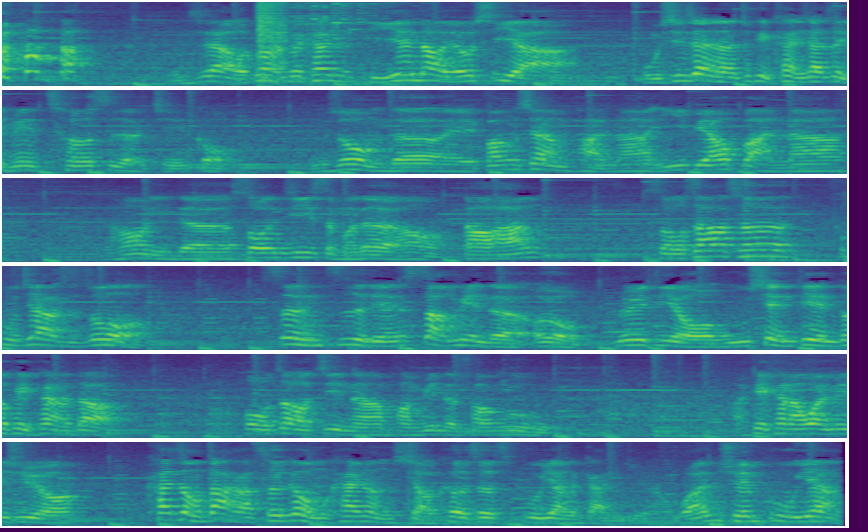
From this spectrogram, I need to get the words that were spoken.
等一下，我都还没开始体验到游戏啊！我现在呢就可以看一下这里面车室的结构，比如说我们的诶方向盘啊、仪表板啊，然后你的收音机什么的哦，导航、手刹车、副驾驶座，甚至连上面的哦呦 radio 无线电都可以看得到。后照镜啊，旁边的窗户啊，可以看到外面去哦。开这种大卡车跟我们开那种小客车是不一样的感觉，完全不一样。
